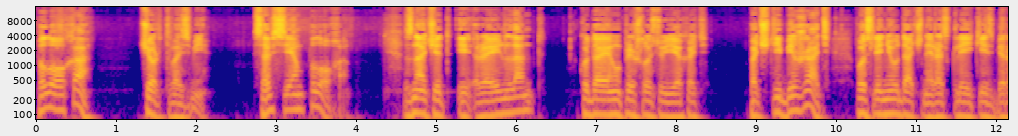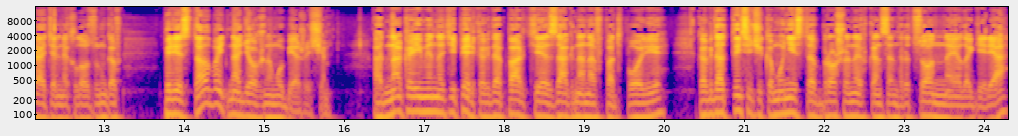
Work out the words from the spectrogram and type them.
Плохо, черт возьми, совсем плохо. Значит, и Рейнланд, куда ему пришлось уехать, почти бежать после неудачной расклейки избирательных лозунгов, перестал быть надежным убежищем. Однако именно теперь, когда партия загнана в подполье, когда тысячи коммунистов брошены в концентрационные лагеря,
